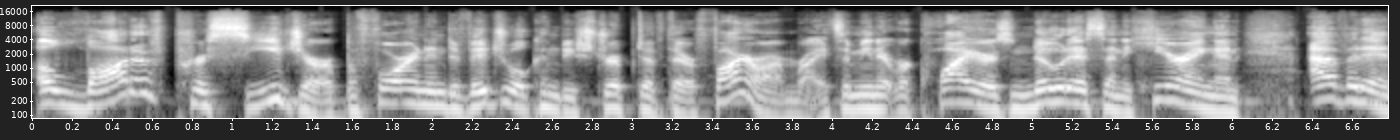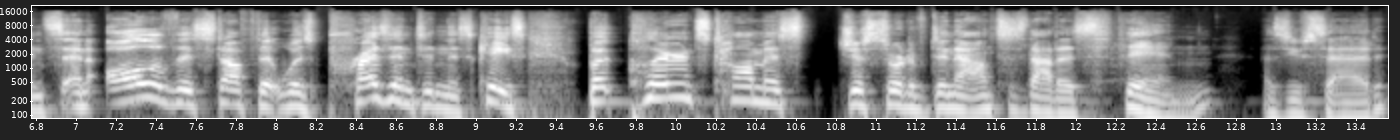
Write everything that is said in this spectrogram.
a lot of procedure before an individual can be stripped of their firearm rights. I mean, it requires notice and hearing and evidence and all of this stuff that was present in this case. But Clarence Thomas just sort of denounces that as thin as you said.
